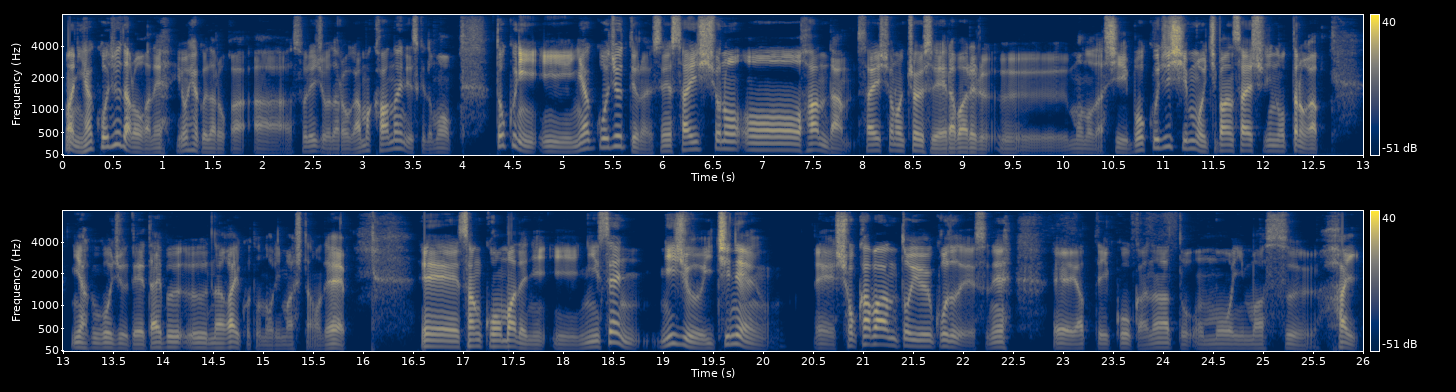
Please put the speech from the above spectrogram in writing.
まあ250だろうがね、400だろうが、あそれ以上だろうがあんま変わんないんですけども、特に250っていうのはですね、最初の判断、最初のチョイスで選ばれるものだし、僕自身も一番最初に乗ったのが250で、だいぶ長いこと乗りましたので、えー、参考までに2021年えー、初夏版ということでですね、えー、やっていこうかなと思います。はい。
